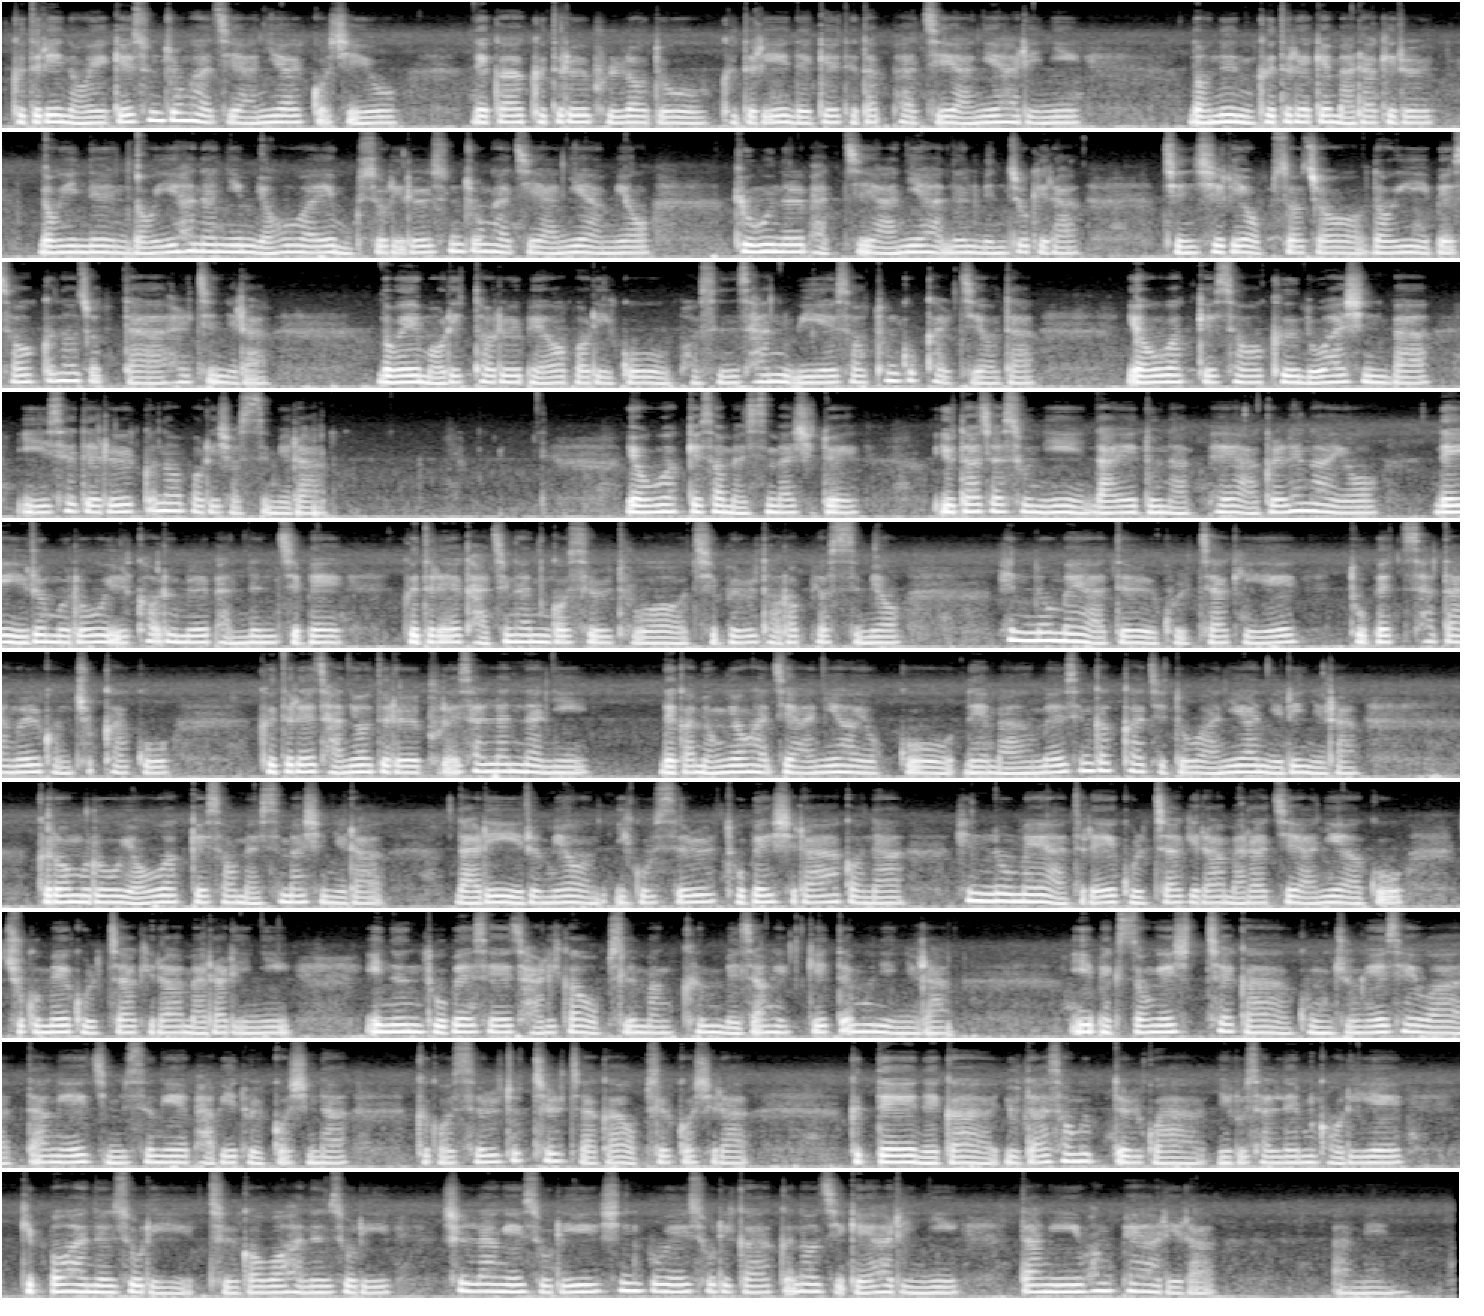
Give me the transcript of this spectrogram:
그들이 너에게 순종하지 아니할 것이요. 내가 그들을 불러도 그들이 내게 대답하지 아니하리니 너는 그들에게 말하기를 너희는 너희 하나님 여호와의 목소리를 순종하지 아니하며 교훈을 받지 아니하는 민족이라. 진실이 없어져 너희 입에서 끊어졌다 할지니라. 너의 머리털을 베어버리고 벗은 산 위에서 통곡할지어다 여호와께서 그 노하신 바 이 세대를 끊어버리셨음이라 여호와께서 말씀하시되 유다 자손이 나의 눈 앞에 악을 행하여 내 이름으로 일컬음을 받는 집에 그들의 가증한 것을 두어 집을 더럽혔으며 흰놈의 아들 골짜기에 도벳 사당을 건축하고 그들의 자녀들을 불에 살랐나니 내가 명령하지 아니하였고 내 마음에 생각하지도 아니한 일이니라. 그러므로 여호와께서 말씀하시니라. 날이 이르면 이곳을 도벳이라 하거나 흰놈의 아들의 골짜기라 말하지 아니하고 죽음의 골짜기라 말하리니 이는 도벳에 자리가 없을 만큼 매장했기 때문이니라. 이 백성의 시체가 공중의 새와 땅의 짐승의 밥이 될 것이나 그것을 쫓을 자가 없을 것이라 그때 내가 유다 성읍들과 예루살렘 거리에 기뻐하는 소리, 즐거워하는 소리, 신랑의 소리, 신부의 소리가 끊어지게 하리니 땅이 황폐하리라. 아멘.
